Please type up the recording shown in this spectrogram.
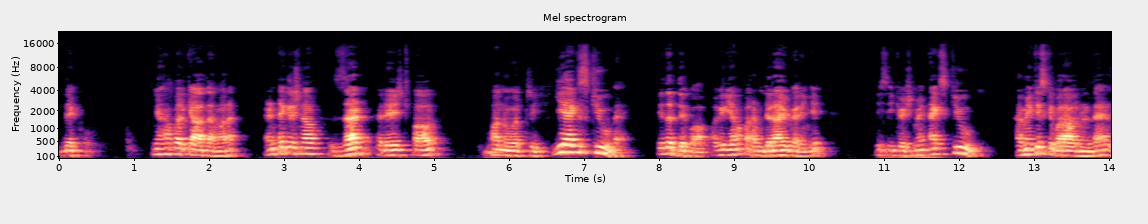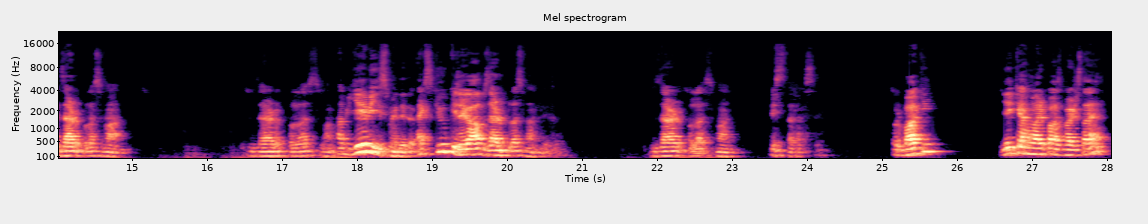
देखो, यहाँ पर क्या आता है हमारा? Integration of z raise power one over three ये एक्स क्यूब है। इधर देखो आप, अगर यहाँ पर हम डिराइव करेंगे इस इक्वेशन में एक्स क्यूब हमें किसके बराबर मिलता है? Z plus one z plus one अब ये भी इसमें दे दो। एक्स क्यूब की जगह आप जेड प्लस वन दे दो। जेड प्लस वन इस तरह से। और बाकी ये क्या हमारे पास बचता है?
